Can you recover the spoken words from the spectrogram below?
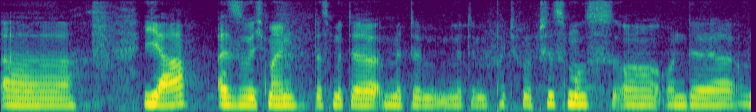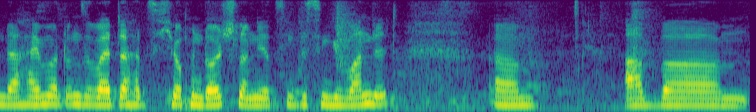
ja. Äh ja, also ich meine, das mit, der, mit, dem, mit dem Patriotismus äh, und, der, und der Heimat und so weiter hat sich auch in Deutschland jetzt ein bisschen gewandelt. Ähm, aber ähm,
